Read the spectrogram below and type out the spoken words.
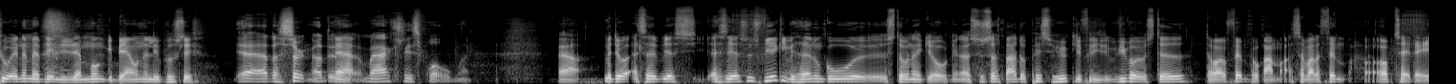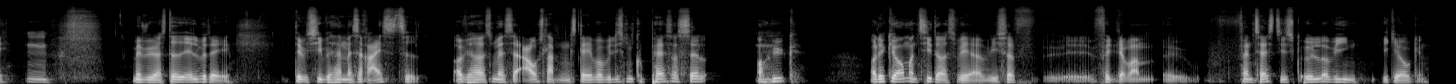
Du ender med at blive en de der munk i bjergene lige pludselig. Ja, der synger det Ja. der mærkelige sprog, mand. Ja, Men det var, altså, jeg, altså, jeg synes virkelig, vi havde nogle gode øh, stunder i Georgien. Og jeg synes også bare, det var pisse hyggeligt, fordi vi var jo afsted. Der var jo fem programmer, og så var der fem optagdage. Mm. Men vi var afsted i 11 dage. Det vil sige, at vi havde en masse rejsetid. Og vi havde også en masse afslappningsdage, hvor vi ligesom kunne passe os selv og Mm. hygge. Og det gjorde man tit også ved at vi så, øh, fordi der var øh, fantastisk øl og vin i Georgien.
